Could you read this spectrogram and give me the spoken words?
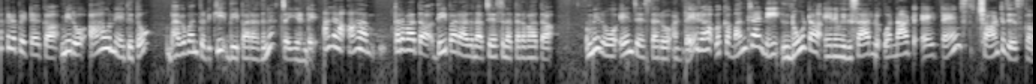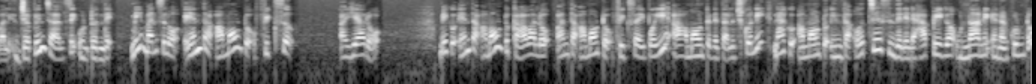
అక్కడ పెట్టాక మీరు ఆవు నేతితో భగవంతుడికి దీపారాధన చెయ్యండి. అలా ఆ తర్వాత దీపారాధన చేసిన తర్వాత మీరు ఏం చేస్తారు అంటే ఇక్కడ ఒక మంత్రాన్ని నూట ఎనిమిది సార్లు one nought eight times chant చేసుకోవాలి. జపించాల్సి ఉంటుంది. మీ మనసులో ఎంత అమౌంట్ ఫిక్స్ అయ్యారో మీకు ఎంత అమౌంట్ కావాలో అంత అమౌంట్ ఫిక్స్ అయిపోయి ఆ అమౌంట్ని తలుచుకొని నాకు అమౌంట్ ఇంత వచ్చేసింది నేను హ్యాపీగా ఉన్నాను అని అనుకుంటూ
